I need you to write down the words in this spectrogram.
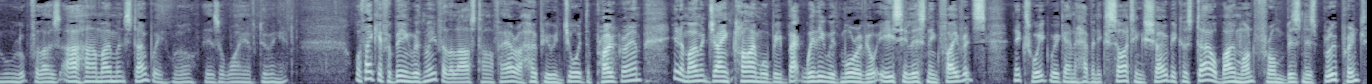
We all look for those aha moments, don't we? Well, there's a way of doing it. Well, thank you for being with me for the last half hour. I hope you enjoyed the program. In a moment, Jane Klein will be back with you with more of your easy listening favourites. Next week, we're going to have an exciting show because Dale Beaumont from Business Blueprint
